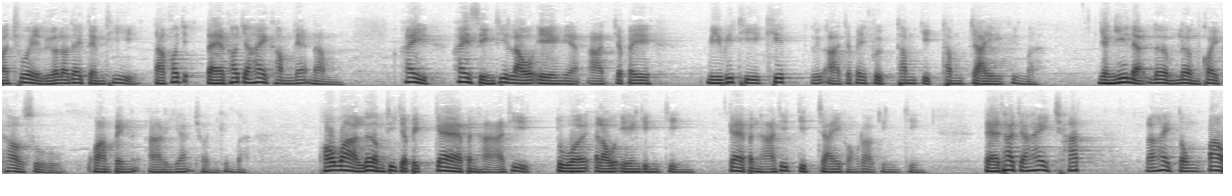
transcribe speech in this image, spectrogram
มาช่วยเหลือเราได้เต็มที่ แต่เขาแต่เขาจะให้คำแนะนำให้ให้สิ่งที่เราเองเนี่ยอาจจะไปมีวิธีคิด หรืออาจจะไปฝึกทำจิตทำใจขึ้นมา อย่างนี้แหละเริ่มเริ่มค่อยเข้าสู่ ความเป็นอริยชนขึ้นมา เพราะว่าเริ่มที่จะไปแก้ปัญหาที่ตัวเราเองจริง ๆ แก้ปัญหาที่จิตใจของเราจริง ๆ แต่ถ้าจะให้ชัดแล้วให้ตรงเป้า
